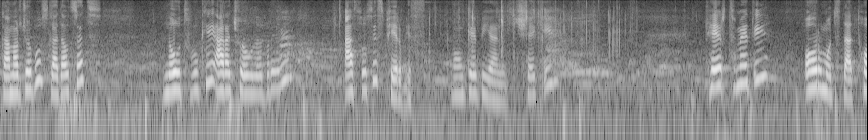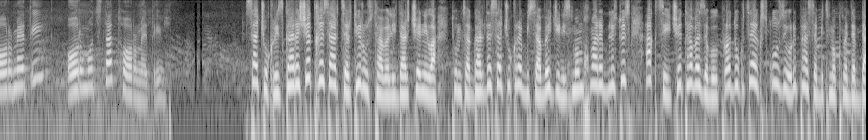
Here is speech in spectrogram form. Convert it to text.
გამარჯვებულს გადავცეთ ნოუთბუქი არაჩვეულებრივი Asus-ის ფირმის მომგებიანი ჩეკი 11 42 42 საჩუქრის გარეშე დღეს არც ერთი რუსთაველი დარჩენილა, თუმცა გარდა საჩუქრებისა ვეჯინის მომხმარებლისთვის აქციით შეთავაზებულ პროდუქტზე ექსკლუზიური ფასებით მოქმედებდა.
